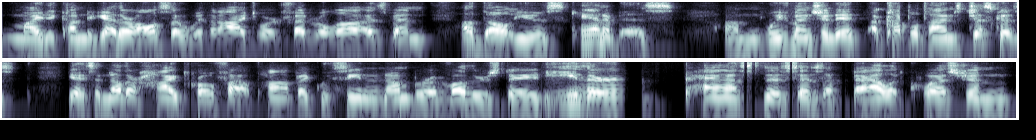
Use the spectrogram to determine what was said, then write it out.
might it come together. Also with an eye toward federal law has been adult use cannabis. Um, we've mentioned it a couple times just because yeah, it's another high profile topic. We've seen a number of other states either pass this as a ballot question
